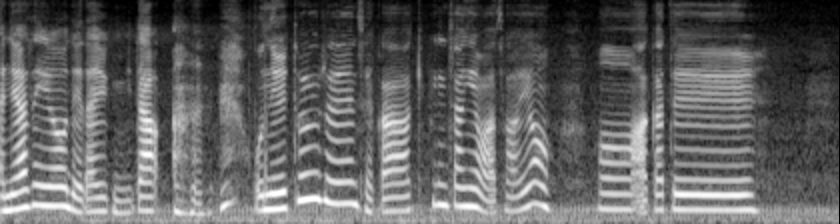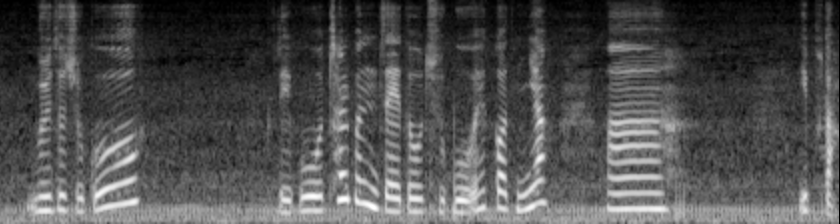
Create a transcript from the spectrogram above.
안녕하세요. 네다육입니다. 오늘 토요일은 제가 키핑장에 와서요. 어, 아가들 물도 주고 그리고 철분제도 주고 했거든요. 아, 이쁘다.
